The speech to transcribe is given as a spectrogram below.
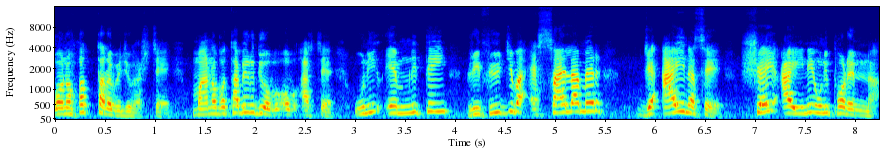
গণহত্যার অভিযোগ আসছে, মানবতা বিরোধী আসছে। উনি এমনিতেই রিফিউজি বা অ্যাসাইলামের যে আইন আছে, সেই আইনে উনি পড়েন না।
